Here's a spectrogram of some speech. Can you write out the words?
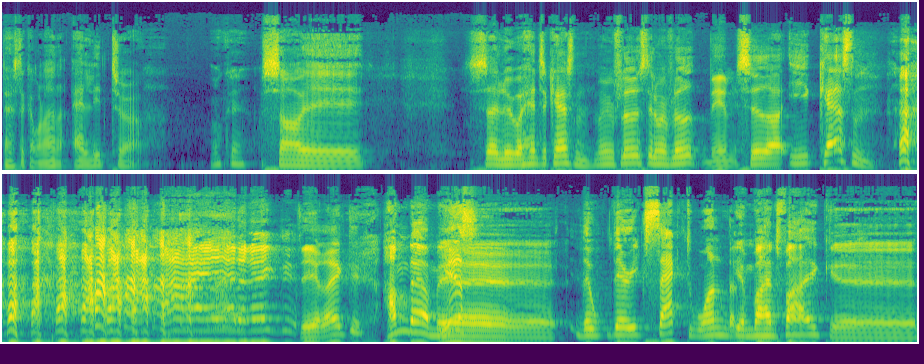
pasta carbonara er lidt tør. Okay. Så, øh, så løber hen til kassen med min fløde, stiller min fløde. Hvem sidder i kassen? Er det rigtigt? Det er rigtigt. Ham der med... Yes! Øh, The, the exact one. Jamen, var hans far ikke... Øh,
